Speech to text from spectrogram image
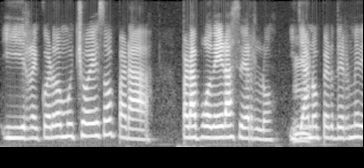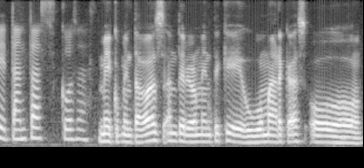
Y recuerdo mucho eso para para poder hacerlo y ya mm. no perderme de tantas cosas. Me comentabas anteriormente que hubo marcas o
